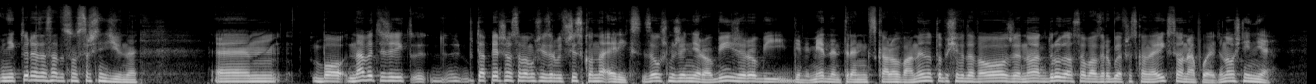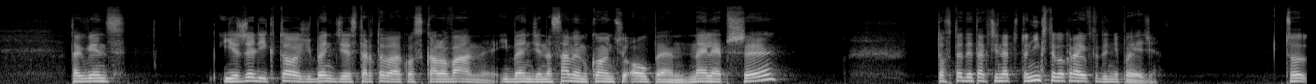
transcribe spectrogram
niektóre zasady są strasznie dziwne. Bo nawet jeżeli ta pierwsza osoba musi zrobić wszystko na RX, załóżmy, że nie robi, że robi, nie wiem, jeden trening skalowany, no to by się wydawało, że no jak druga osoba zrobiła wszystko na RX, to ona pojedzie. No właśnie nie. Tak więc jeżeli ktoś będzie startował jako skalowany i będzie na samym końcu Open najlepszy, to wtedy tak czy inaczej, to nikt z tego kraju wtedy nie pojedzie. To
